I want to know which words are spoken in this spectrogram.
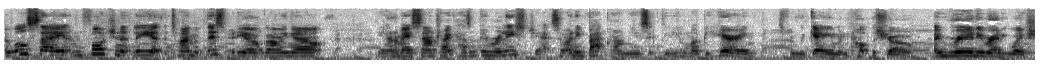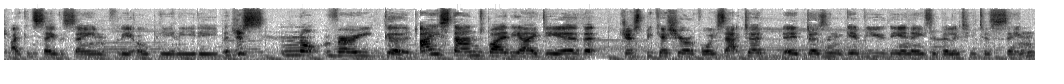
I will say, unfortunately, at the time of this video going out, the anime soundtrack hasn't been released yet, so any background music that you might be hearing is from the game and not the show. I really, really wish I could say the same for the OP and ED. They're just not very good. I stand by the idea that just because you're a voice actor, it doesn't give you the innate ability to sing.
